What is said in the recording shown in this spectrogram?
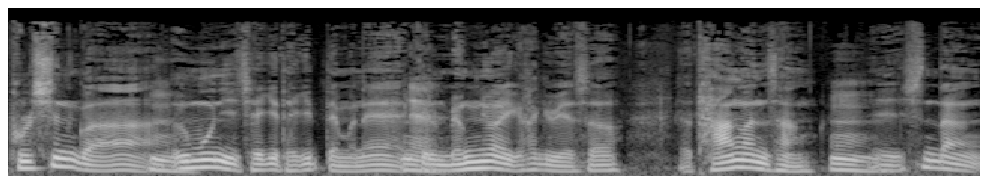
불신과 음. 의문이 제기되기 때문에 네. 그걸 명료하게 하기 위해서 당헌상 음. 신당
